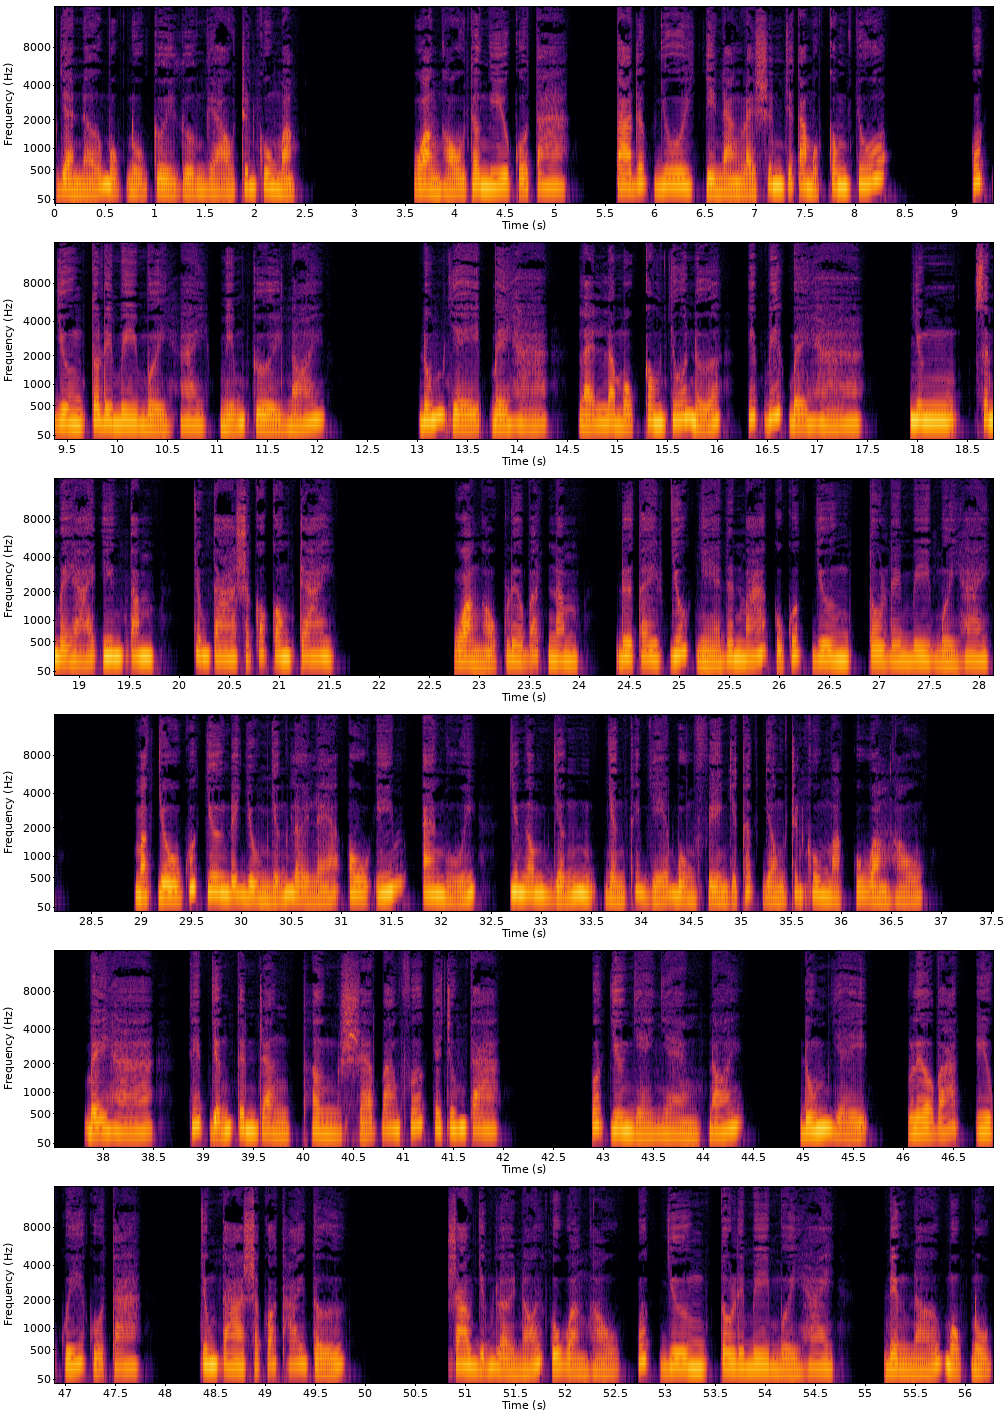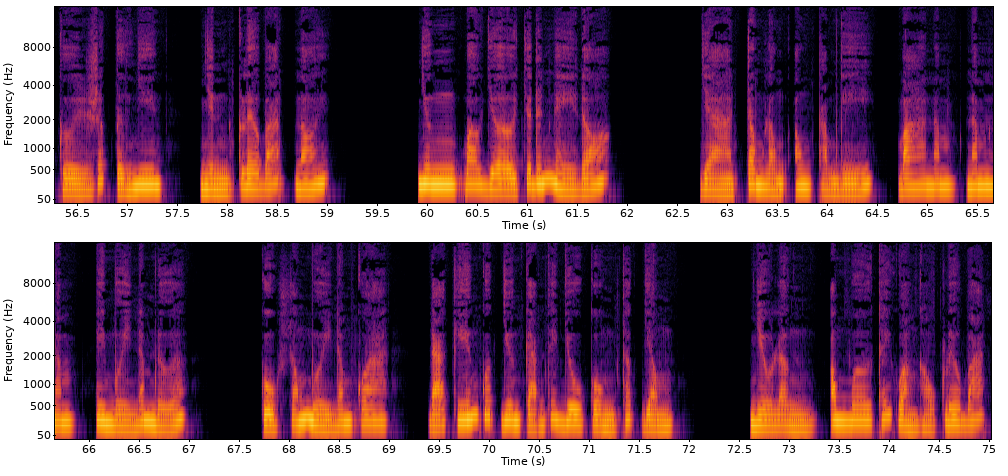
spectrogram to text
và nở một nụ cười gượng gạo trên khuôn mặt. Hoàng hậu thân yêu của ta, ta rất vui vì nàng lại sinh cho ta một công chúa. Quốc dương Ptolemy 12 mỉm cười nói, Đúng vậy, bệ hạ, lại là một công chúa nữa, tiếp biết bệ hạ. Nhưng xin bệ hạ yên tâm, chúng ta sẽ có con trai. Hoàng hậu Cleopatra năm đưa tay vuốt nhẹ lên má của quốc dương Ptolemy 12. Mặc dù quốc dương đã dùng những lời lẽ âu yếm, an ủi, nhưng ông vẫn nhận thấy vẻ buồn phiền và thất vọng trên khuôn mặt của hoàng hậu. Bệ hạ, thiếp vẫn tin rằng thần sẽ ban phước cho chúng ta. Quốc dương nhẹ nhàng nói, đúng vậy, Cleopat yêu quý của ta, chúng ta sẽ có thái tử. Sau những lời nói của hoàng hậu, quốc dương Ptolemy 12 liền nở một nụ cười rất tự nhiên, nhìn Cleopat nói, nhưng bao giờ cho đến ngày đó? Và trong lòng ông thầm nghĩ, ba năm, năm năm hay mười năm nữa, cuộc sống mười năm qua đã khiến quốc dương cảm thấy vô cùng thất vọng. Nhiều lần ông mơ thấy hoàng hậu Cleopat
